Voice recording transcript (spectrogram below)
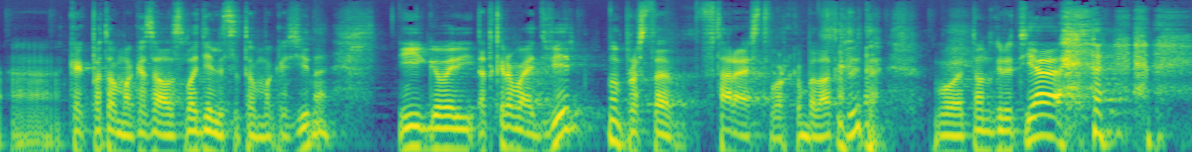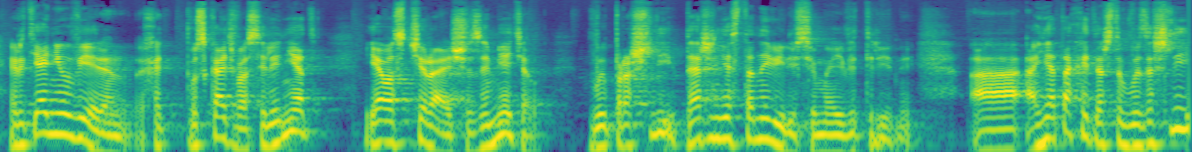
э, как потом оказалось, владелец этого магазина и говорит, открывает дверь, ну, просто вторая створка была открыта, вот, он говорит, я, говорит, я не уверен, пускать вас или нет, я вас вчера еще заметил, вы прошли, даже не остановились у моей витрины. А, а я так хотел, чтобы вы зашли,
